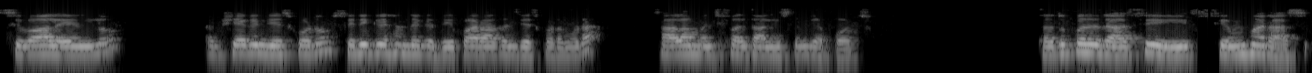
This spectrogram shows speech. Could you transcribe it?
శివాలయంలో అభిషేకం చేసుకోవడం శనిగ్రహం దగ్గర దీపారాధన చేసుకోవడం కూడా చాలా మంచి ఫలితాలు ఇస్తుందని చెప్పవచ్చు. తదుపరి రాశి సింహరాశి.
